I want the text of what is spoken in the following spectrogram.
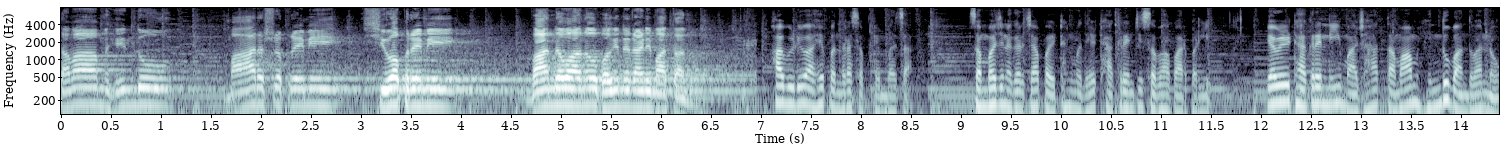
तमाम हिंदू महाराष्ट्रप्रेमी शिवप्रेमी बांधवानो भगिनीनो आणि मातांनो. हा व्हिडिओ आहे पंधरा सप्टेंबरचा. संभाजीनगरच्या पैठणमध्ये ठाकरेंची सभा पार पडली. यावेळी ठाकरेंनी माझ्या तमाम हिंदू बांधवांनो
